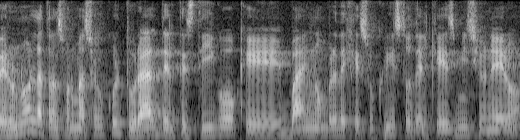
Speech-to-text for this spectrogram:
pero no la transformación cultural del testigo que va en nombre de Jesucristo, del que es misionero,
